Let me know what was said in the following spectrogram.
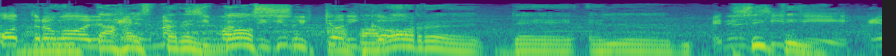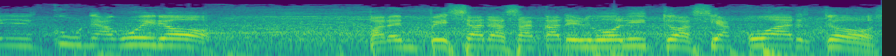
otro gol. El máximo 3-2 anticipo a histórico. favor del de En el City. City, el Kun Agüero para empezar a sacar el bolito hacia cuartos.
